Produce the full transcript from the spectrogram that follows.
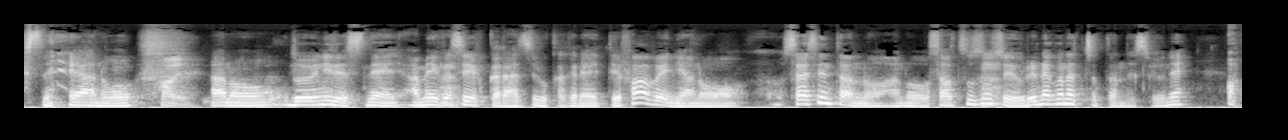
すね、あの、はい、あの、同様にですね、アメリカ政府から圧力かけられて、うん、ファーウェイにあの、最先端のあの、殺通装置が売れなくなっちゃったんですよね。うん、あ、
